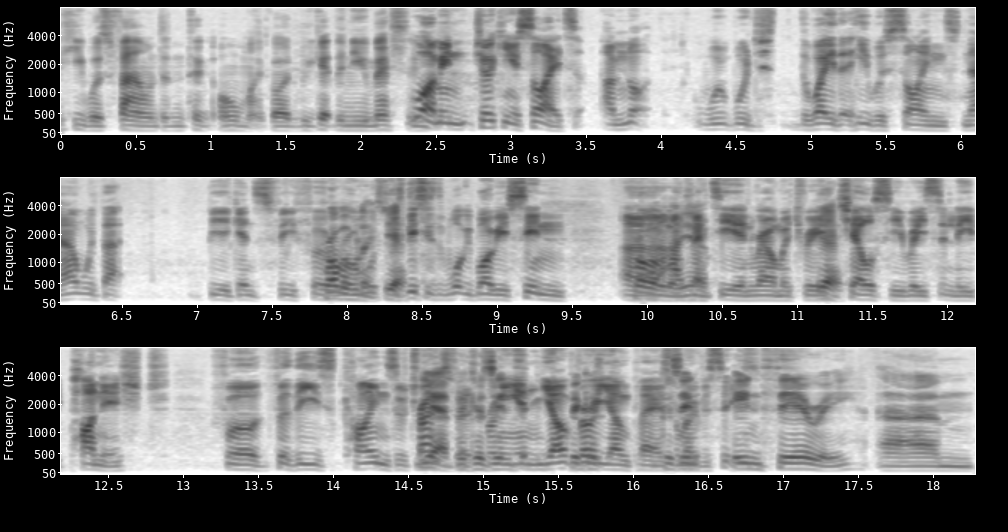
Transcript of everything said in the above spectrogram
he was found and think, oh my god, we get the new Messi. Well, I mean, joking aside, I'm not. Would, would the way that he was signed now would that be against FIFA Probably, rules? 'Cause yes. This is what we, why we've seen uh, Probably, yeah. Atleti and Real Madrid, Yes. Chelsea recently punished for for these kinds of yeah transfers, because bringing in, in young, very young players from in, overseas. in theory um,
